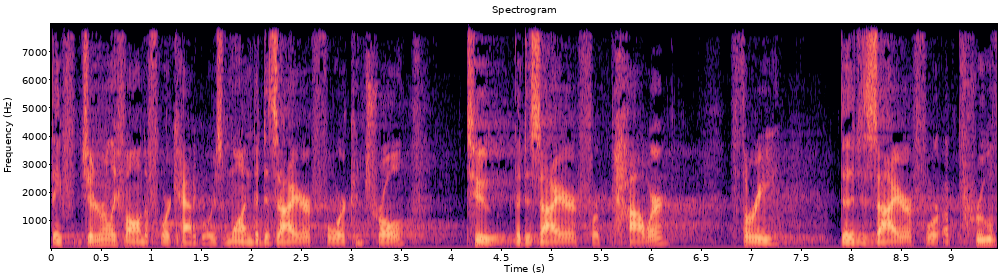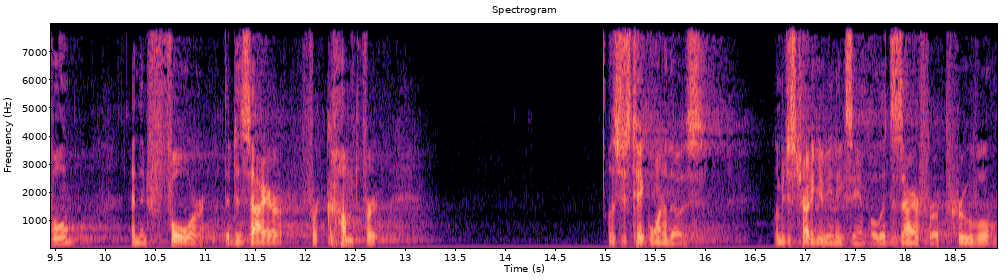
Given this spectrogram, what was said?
they generally fall into four categories. One, the desire for control. Two, the desire for power. Three, the desire for approval. And then four, the desire for comfort. Let's just take one of those. Let me just try to give you an example. The desire for approval.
